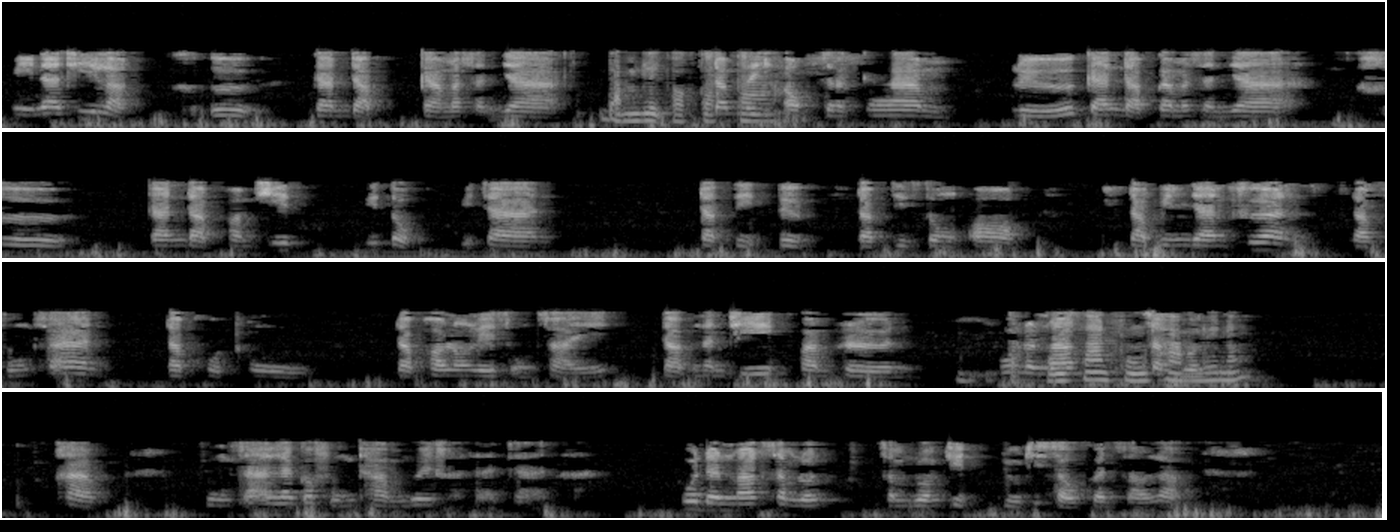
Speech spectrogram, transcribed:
มีหน้าที่หลักคือการดับกามสัญญาดำริออกจากดำการิรออกจากกาม หรือการดับกามสัญญา คือการดับความคิด วิตก วิจารณ์ดับติดตึก ดับจิตส่งออก ดับวิญญาณเคลื่อน ดับฟุ้งซ่าน ดับหดหู่ดับความลังเลสงสัย ดับนันทิความเพลินผู้ตัดเดินมฟุ้รงรคซ่านฟุ้งทำด้วยเนาะค่ะฟุ้งซ่านและก็ฟุ้งธรรมด้วยค่ะอาจารย์ค่ะผู้เดินมรรคสำรวมสำรวมจิตอยู่ที่เสาเขื่อนเสาหลัก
